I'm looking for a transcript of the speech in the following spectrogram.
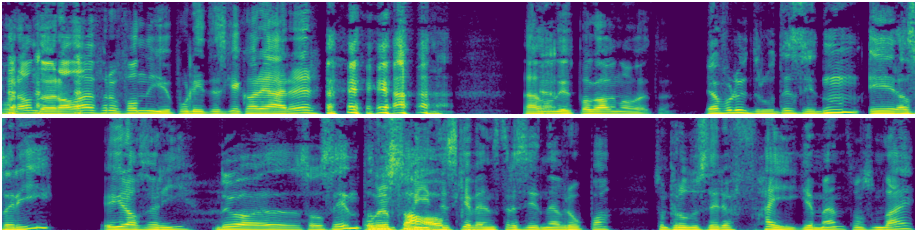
foran døra der for å få nye politiske karrierer. Det er noe nytt på gang nå, vet du. Ja, for du dro til Syden i raseri. I raseri. Du var så sint, og den sa opp politiske venstresiden i Europa, som produserer feige menn, sånn som deg.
